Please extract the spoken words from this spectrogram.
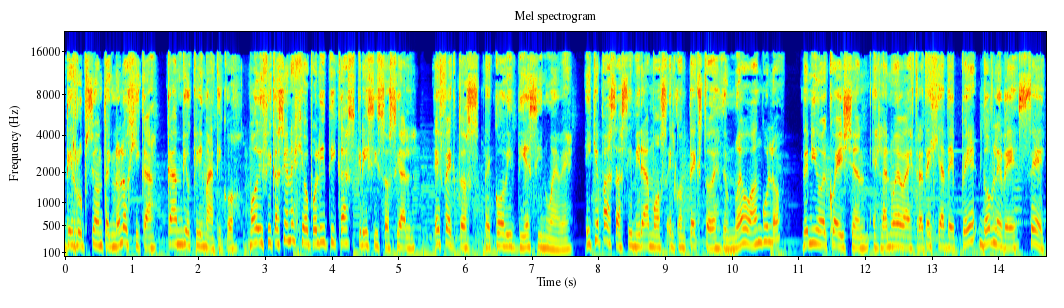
Disrupción tecnológica, cambio climático, modificaciones geopolíticas, crisis social, efectos de COVID-19. ¿Y qué pasa si miramos el contexto desde un nuevo ángulo? The New Equation es la nueva estrategia de PwC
